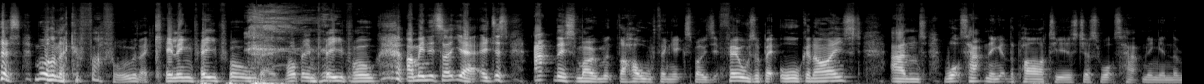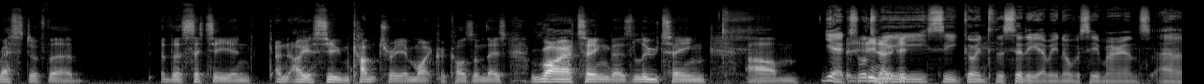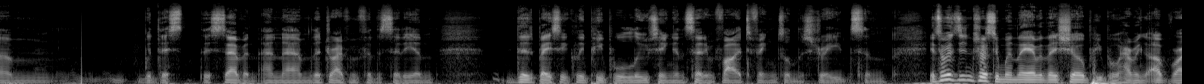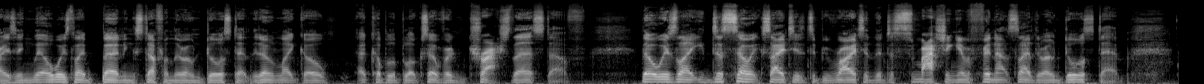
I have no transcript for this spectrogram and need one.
There's more than a kerfuffle. They're killing people. They're robbing people. I mean, it's like, yeah. It just at this moment the whole thing explodes. It feels a bit organised, and what's happening at the party is just what's happening in the rest of the the city and and I assume country and microcosm. There's rioting. There's looting. Um, Yeah, because You know, we see going to the city, I mean, obviously Marianne's um, with this this seven, and um, they're driving for the city, and there's basically people looting and setting fire to things on the streets, and it's always interesting ever they show people having uprising. They're always like burning stuff on their own doorstep. They don't like go a couple of blocks over and trash their stuff. They're always like just so excited to be rioting. They're just smashing everything outside their own doorstep.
